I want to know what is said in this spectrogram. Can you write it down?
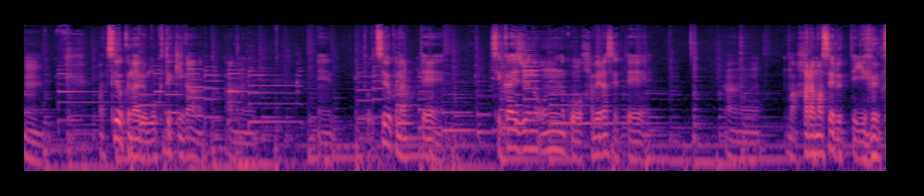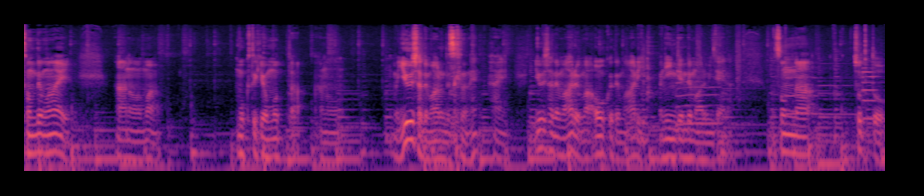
うん。まあ、強くなる目的があの、えー、と強くなって世界中の女の子をはべらせてあの、まあ、はらませるっていう とんでもないあの、まあ、目的を持ったあの、まあ、勇者でもあるんですけどね、はい、勇者でもある、まあ、多くでもあり、まあ、人間でもあるみたいなそんなちょっと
